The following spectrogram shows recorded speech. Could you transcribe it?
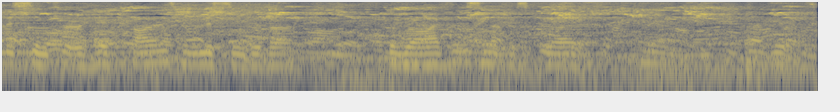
listening through headphones and listening to the, the writers, and that was great. Yeah, fabulous.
